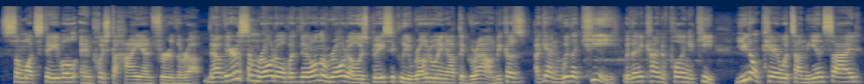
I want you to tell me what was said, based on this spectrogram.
somewhat stable and push the high end further up. Now there is some roto, but the only roto is basically rotoing out the ground because again, with a key, with any kind of pulling a key, you don't care what's on the inside,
